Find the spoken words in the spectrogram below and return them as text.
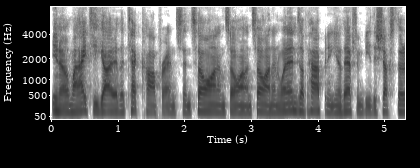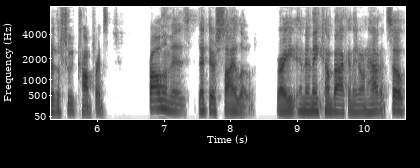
you know, my IT guy to the tech conference and so on and so on and so on. And what ends up happening, you know, they have to be the chefs go to the food conference. Problem is that they're siloed, right? And then they come back and they don't have it. So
